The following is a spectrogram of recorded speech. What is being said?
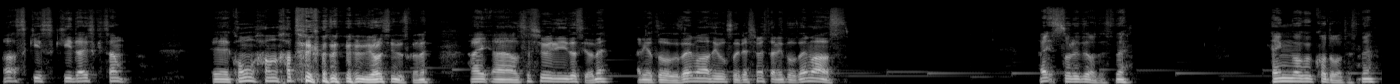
あ、好き好き大好きさん。えー、コンハン派ということでよろしいんですかね。はい、あお久しぶりですよね。ありがとうございます。ようこそいらっしゃいました。ありがとうございます。はい、それではですね。天国言葉ですね。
